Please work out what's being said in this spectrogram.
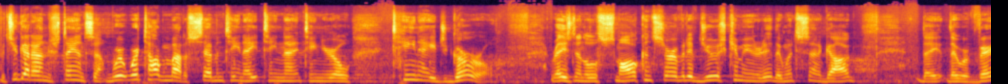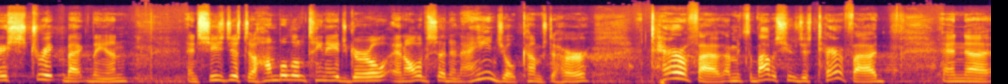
But you got to understand something. We're, we're talking about a 17, 18, 19 year old teenage girl raised in a little small conservative Jewish community. They went to synagogue. They, they were very strict back then. And she's just a humble little teenage girl, and all of a sudden an angel comes to her, terrified. I mean, it's the Bible, she was just terrified. And, uh,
